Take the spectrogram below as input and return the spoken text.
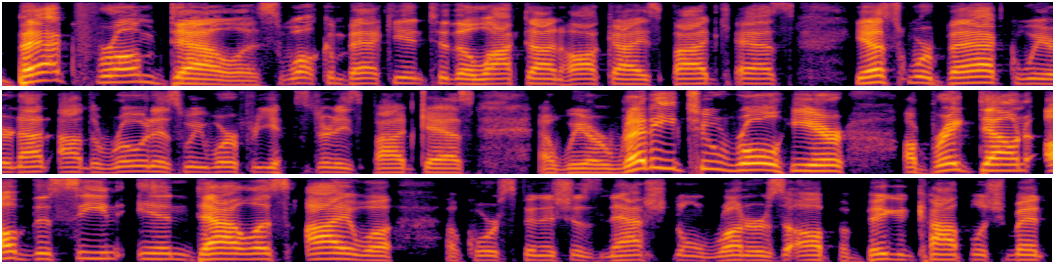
Back from Dallas. Welcome back into the Locked On Hawkeyes podcast. Yes, we're back. We are not on the road as we were for yesterday's podcast, and we are ready to roll here. A breakdown of the scene in Dallas, Iowa. Of course, finishes national runners up, a big accomplishment,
